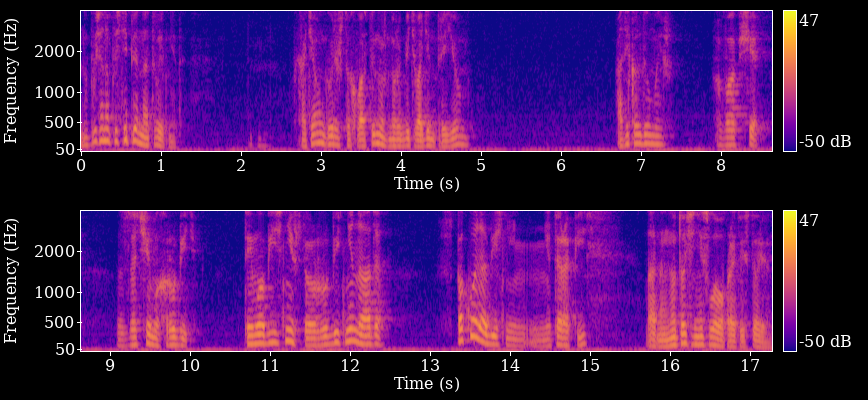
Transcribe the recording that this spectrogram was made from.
Ну пусть она постепенно отвыкнет. Хотя он говорит, что хвосты нужно рубить в один прием. А ты как думаешь? А вообще, зачем их рубить? Ты ему объясни, что рубить не надо. Спокойно объясни, не торопись. Ладно, но Тоси ни слова про эту историю.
